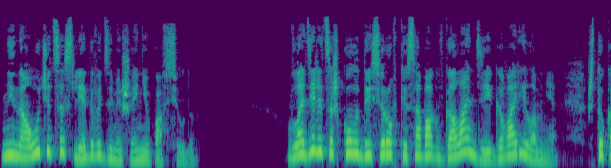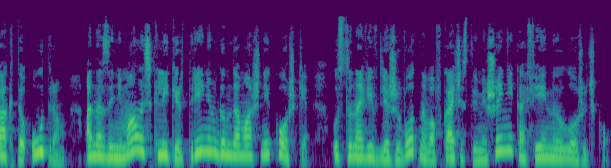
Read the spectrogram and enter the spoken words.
не научится следовать за мишенью повсюду. Владелица школы дрессировки собак в Голландии говорила мне, что как-то утром она занималась кликер-тренингом домашней кошки, установив для животного в качестве мишени кофейную ложечку.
